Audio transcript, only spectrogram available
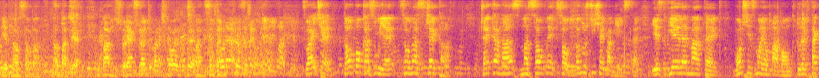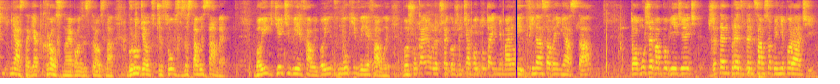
Jedna osoba. Zobaczcie. Pan, jak skończy pan szkołę, pan super. Słuchajcie, to pokazuje, co nas czeka. Czeka nas masowy eksodus. On już dzisiaj ma miejsce. Jest wiele matek, łącznie z moją mamą, które w takich miastach jak Krosno, ja pochodzę z Krosna, Grudziądz czy Słupsk zostały same. Bo ich dzieci wyjechały, bo ich wnuki wyjechały, bo szukają lepszego życia, bo tutaj nie mają finansowej miasta, to muszę wam powiedzieć, że ten prezydent sam sobie nie poradzi.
